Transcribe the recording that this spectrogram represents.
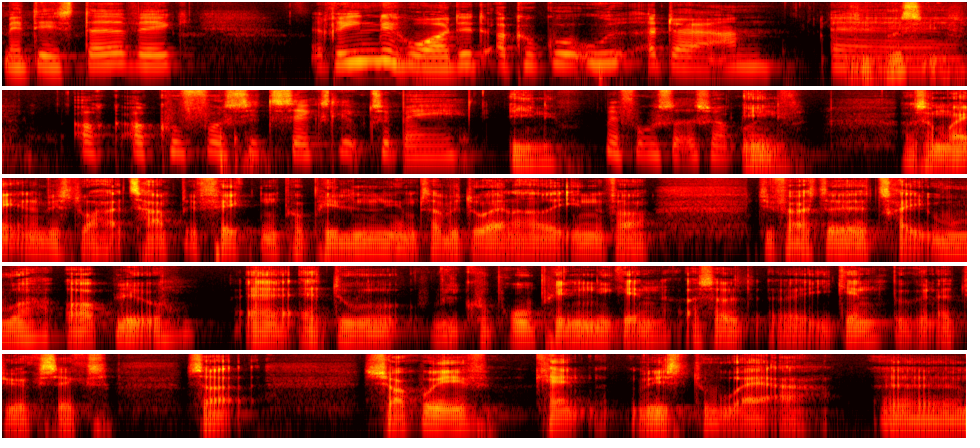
Men det er stadigvæk rimelig hurtigt at kunne gå ud af døren Lige præcis. og, og kunne få sit sexliv tilbage Enig. med fokuseret shockwave. Enig. Og som regel, hvis du har tabt effekten på pillen, jamen, så vil du allerede inden for de første tre uger opleve, at, du vil kunne bruge pillen igen, og så øh, igen begynde at dyrke sex. Så shockwave kan, hvis du er øh,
